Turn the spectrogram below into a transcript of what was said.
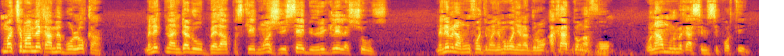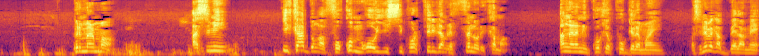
kuma caman bɛ k'an bɛ bɔlɔlɔ kan mais ne tɛna la parce que moi j'essaie de régler les choses. Mais ne bɛna mun fɔ jama ɲɛmɔgɔ ɲɛna dɔrɔn a k'a dɔn k'a fɔ o n'a minnu bɛ k'a semi premièrement asimi i k'a dɔn k'a fɔ ko mɔgɔw y'i supporter daminɛ fɛn dɔ de kama. An kana nin ko kɛ ko gɛlɛman ye. Parce que ne bɛ ka bɛɛ lamɛn.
